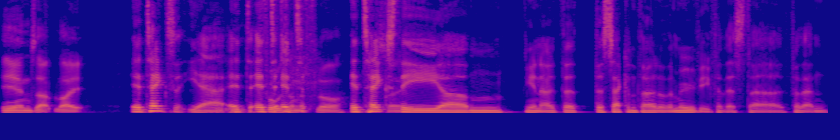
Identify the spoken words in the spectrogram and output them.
He ends up like it takes yeah, it it falls it, on the floor. it takes so- the um you know the the second third of the movie for this to for them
